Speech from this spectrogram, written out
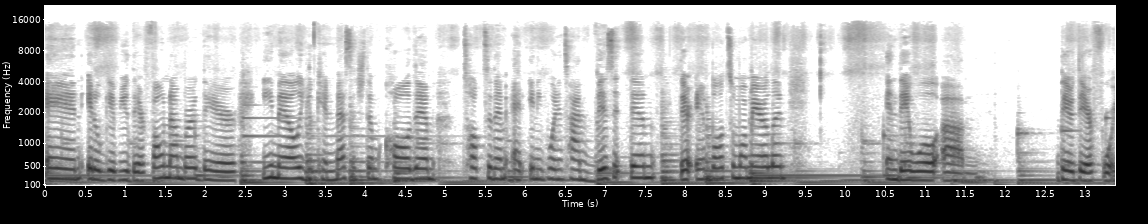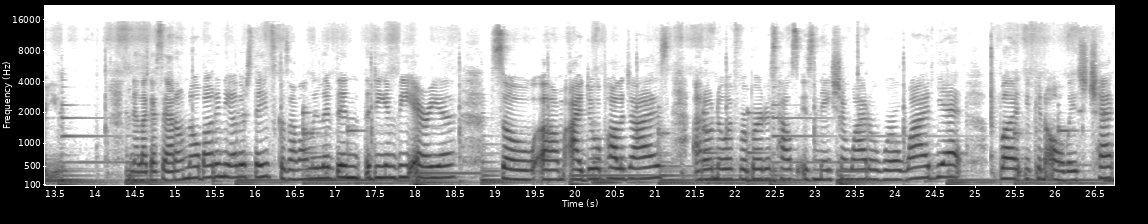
and it'll give you their phone number, their email. You can message them, call them talk to them at any point in time, visit them. They're in Baltimore, Maryland, and they will um, they're there for you. Now, like I said, I don't know about any other states because I've only lived in the DMV area. So um, I do apologize. I don't know if Roberta's house is nationwide or worldwide yet, but you can always check.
